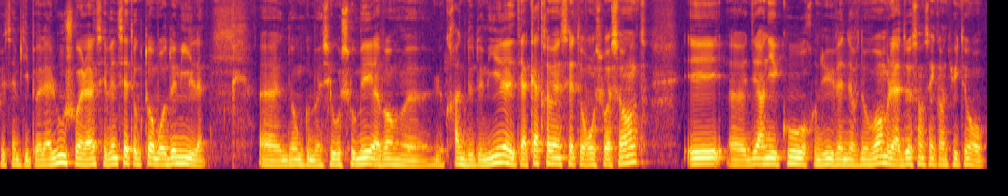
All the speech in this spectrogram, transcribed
fais ça un petit peu à la louche, voilà, c'est 27 octobre 2000. donc ben, c'est au sommet avant le crack de 2000, elle était à 87,60 euros et dernier cours du 29 novembre, elle est à 258 euros.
